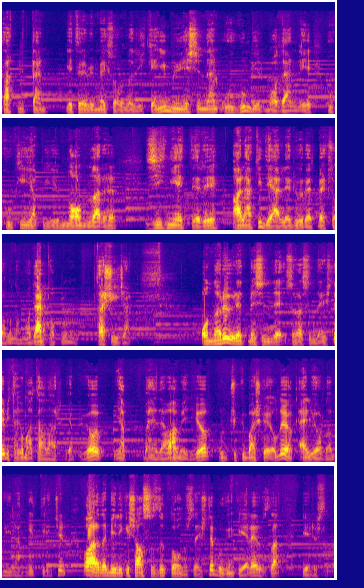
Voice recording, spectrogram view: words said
taklitten getirebilmek zorunda değil. Kendi bünyesinden uygun bir modernliği, hukuki yapıyı, normları, zihniyetleri, alaki değerleri üretmek zorunda. Modern toplumu taşıyacak. onları üretmesinde sırasında işte bir takım hatalar yapıyor, yapmaya devam ediyor. Çünkü başka yolu yok. El yordamıyla gittiği için. O arada bir iki şanssızlık da olursa işte bugünkü yere hızla gelirsin.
